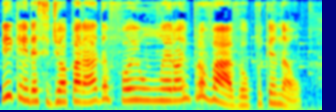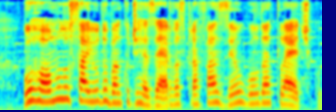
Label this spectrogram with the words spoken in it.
E quem decidiu a parada foi um herói improvável, por que não? O Rômulo saiu do banco de reservas para fazer o gol do Atlético.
